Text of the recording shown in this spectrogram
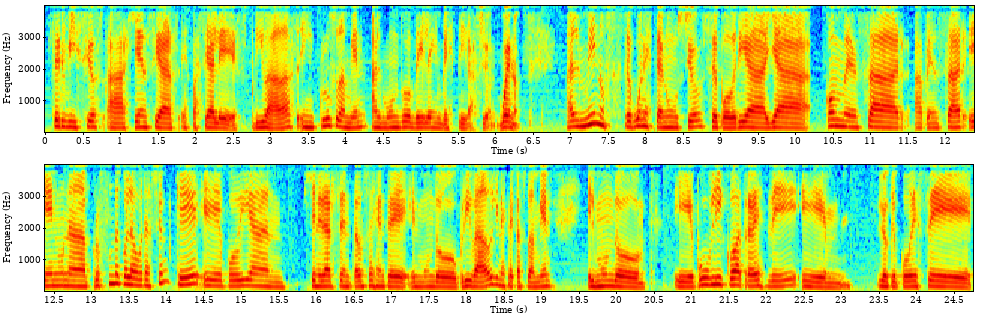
servicios a agencias espaciales privadas e incluso también al mundo de la investigación. Bueno, al menos según este anuncio, se podría ya comenzar a pensar en una profunda colaboración que eh, podían generarse entonces entre el mundo privado y en este caso también el mundo eh, público a través de eh, lo que puede ser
